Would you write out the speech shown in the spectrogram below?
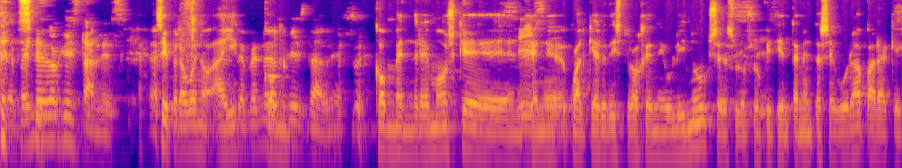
depende de lo que instales. Sí, pero bueno, ahí depende de lo que instales. convendremos que en cualquier distro GNU Linux es lo suficientemente segura para que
